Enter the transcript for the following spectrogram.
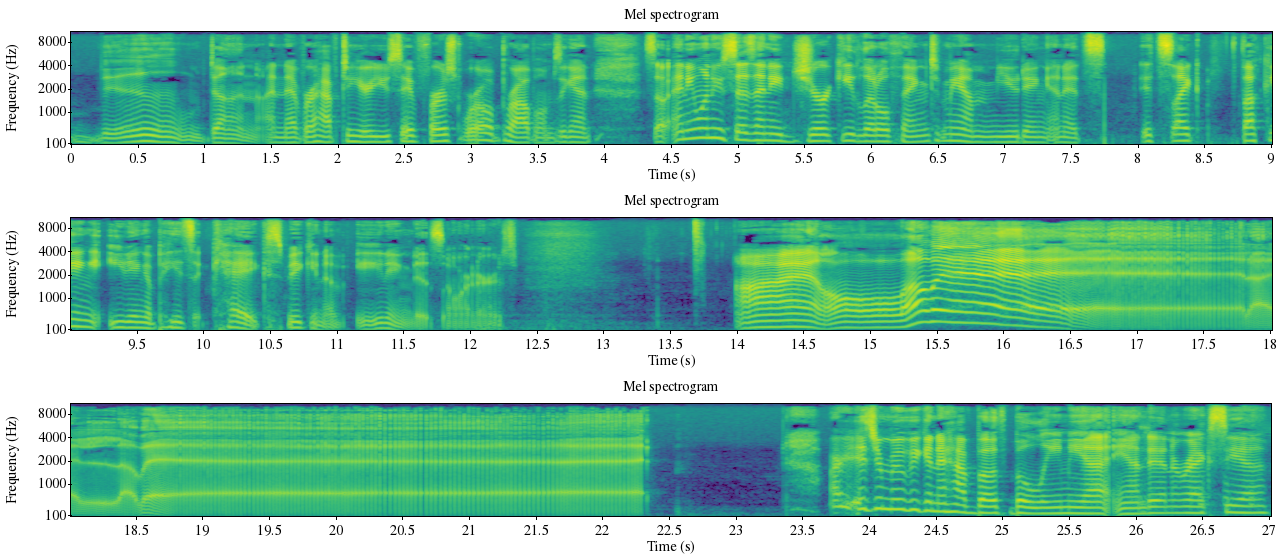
Boom. Done. I never have to hear you say first world problems again. So anyone who says any jerky little thing to me, I'm muting and it's it's like fucking eating a piece of cake. Speaking of eating disorders. I love it. I love it. Are, is your movie going to have both bulimia and anorexia?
